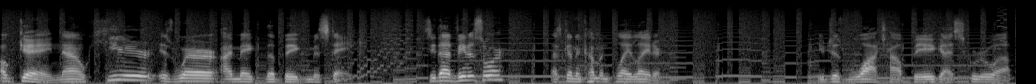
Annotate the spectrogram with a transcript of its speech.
Okay, now here is where I make the big mistake. See that Venusaur? That's gonna come and play later. You just watch how big I screw up.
